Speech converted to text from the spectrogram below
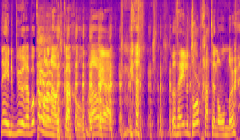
Nee, de buren hebben ook allemaal een houtkachel. Oh ja. Dat hele dorp gaat ten onder.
